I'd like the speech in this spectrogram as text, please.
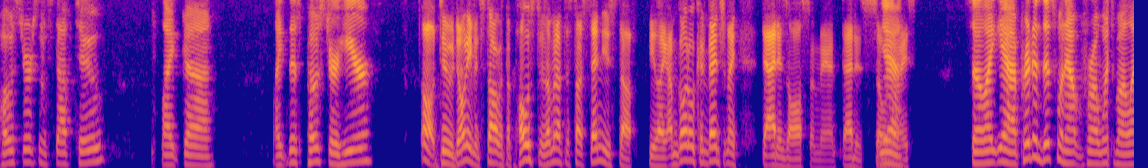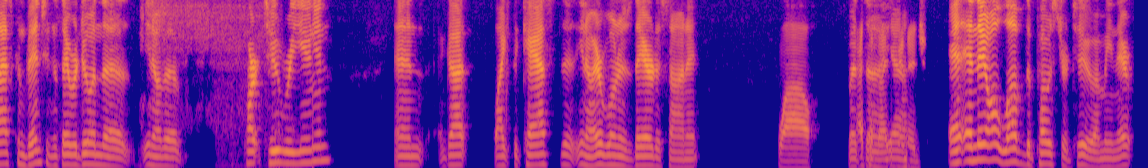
posters and stuff too. Like uh like this poster here. Oh, dude, don't even start with the posters. I'm gonna have to start sending you stuff. Be like, I'm going to a convention. I, that is awesome, man. That is so yeah. nice. So, like, yeah, I printed this one out before I went to my last convention because they were doing the, you know, the part two reunion, and I got like the cast. You know, everyone was there to sign it. Wow, but that's uh, a nice yeah. image. And, and they all loved the poster too. I mean, they're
